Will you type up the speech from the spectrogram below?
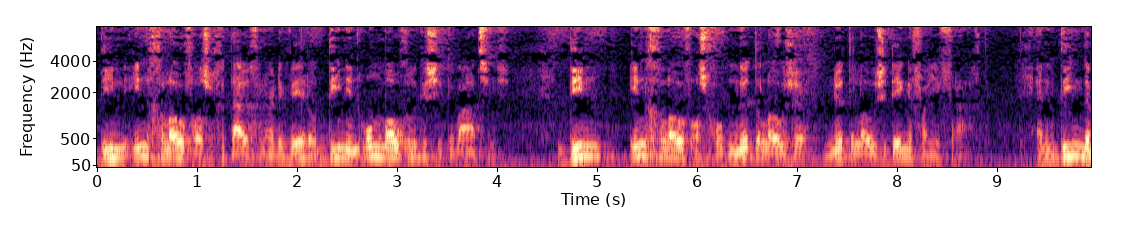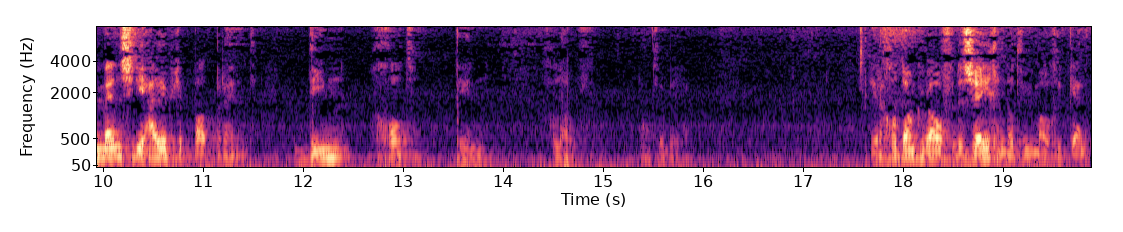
Dien in geloof als een getuige naar de wereld. Dien in onmogelijke situaties. Dien in geloof als God nutteloze, nutteloze dingen van je vraagt. En dien de mensen die Hij op je pad brengt. Dien God in geloof. Laten we bidden. Heere God, dank u wel voor de zegen dat we u mogen kennen.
